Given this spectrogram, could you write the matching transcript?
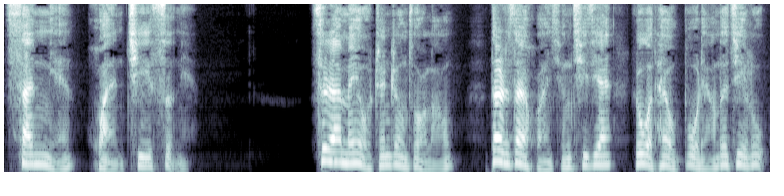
三年，缓期四年。虽然没有真正坐牢，但是在缓刑期间，如果他有不良的记录，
